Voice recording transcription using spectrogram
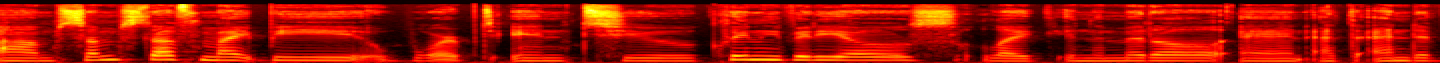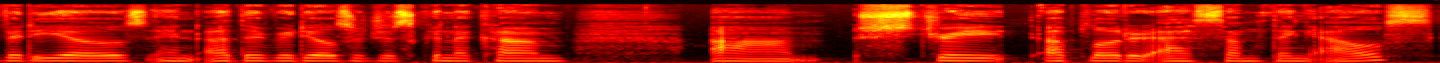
Um, some stuff might be warped into cleaning videos, like in the middle and at the end of videos, and other videos are just going to come um, straight uploaded as something else,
